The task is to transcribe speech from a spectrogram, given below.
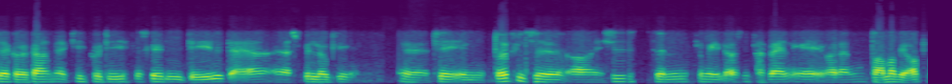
til at gå i gang med at kigge på de forskellige dele, der er af spillovgivningen øh, til en drøftelse og i sidste ende formentlig også en forvandling af, hvordan drammer vi op,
